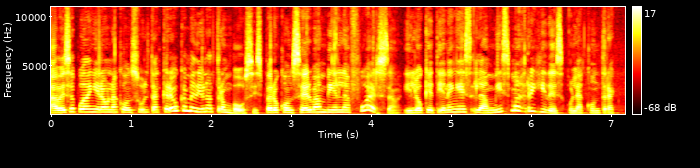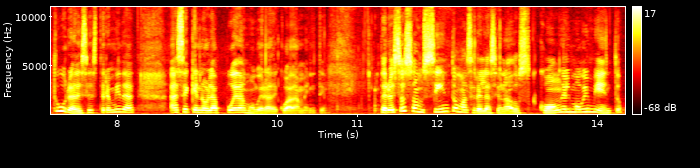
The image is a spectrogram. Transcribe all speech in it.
A veces pueden ir a una consulta, creo que me dio una trombosis, pero conservan bien la fuerza y lo que tienen es la misma rigidez o la contractura de esa extremidad hace que no la pueda mover adecuadamente. Pero esos son síntomas relacionados con el movimiento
